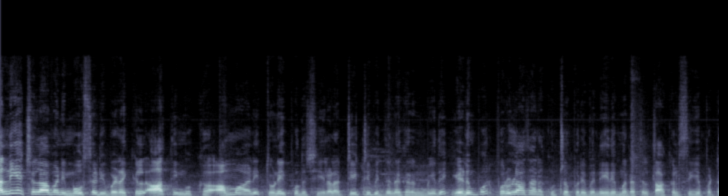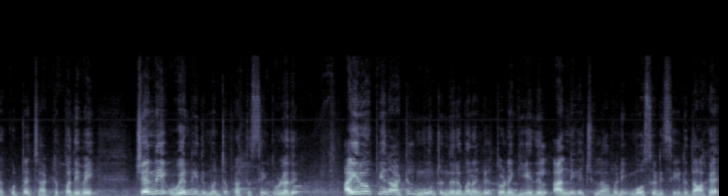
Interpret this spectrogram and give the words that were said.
அந்நிய செலாவணி மோசடி வழக்கில் அதிமுக அம்மாணி துணை பொதுச் செயலாளர் டிடிவி தினகரன் மீது எழும்பூர் பொருளாதார குற்றப்பிரிவு நீதிமன்றத்தில் தாக்கல் செய்யப்பட்ட குற்றச்சாட்டு பதிவை சென்னை உயர்நீதிமன்றம் ரத்து செய்துள்ளது. ஐரோப்பிய நாட்டில் மூன்று நிறுவனங்கள் தொடங்கியதில் அந்நிய செலாவணி மோசடி செய்ததாக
